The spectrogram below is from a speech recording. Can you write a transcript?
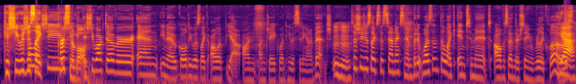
because she was just Well, like, she, personable She, she walked over and you know Goldie was like all up, yeah, on on Jake when he was sitting on a bench. Mm-hmm. So she just like sits down next to him, but it wasn't the like intimate. All of a sudden they're sitting really close. Yeah.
